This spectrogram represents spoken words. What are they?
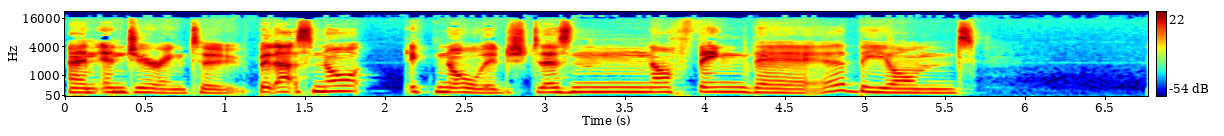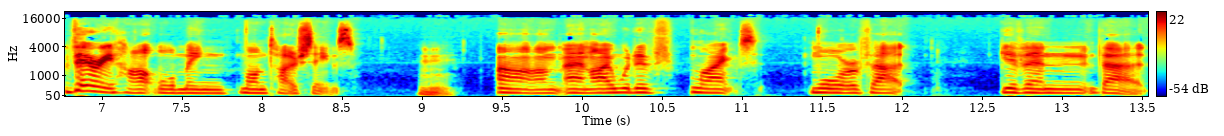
and enduring too. But that's not acknowledged. There's nothing there beyond very heartwarming montage scenes. Um, and I would have liked more of that, given that,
